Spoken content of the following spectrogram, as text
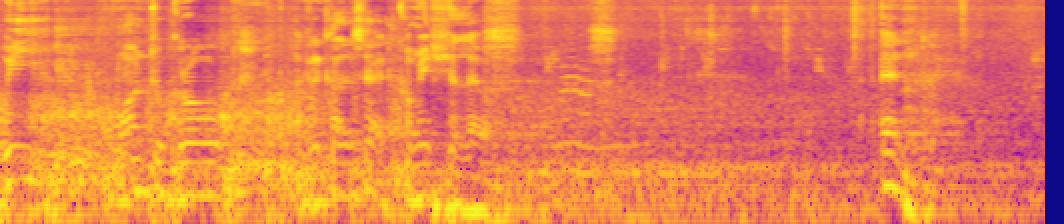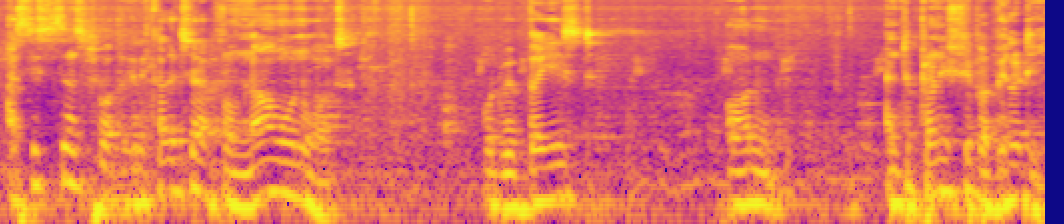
We want to grow agriculture at commercial level. And assistance for agriculture from now onwards would be based on entrepreneurship ability.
